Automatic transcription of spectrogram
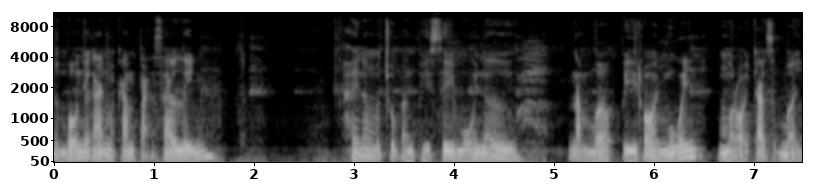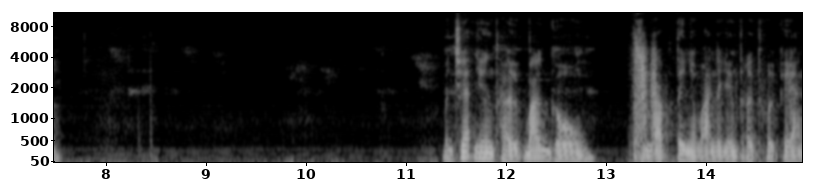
ដំបូងយើងអាចមកកាន់ប៉ាក់សៅលីងហើយនឹងមកជួប NPC មួយនៅ number 201 193បញ្ជាក់យើងត្រូវបើក Go សម្រាប់ទិញអីវ៉ាន់ដែលយើងត្រូវធ្វើគាំង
